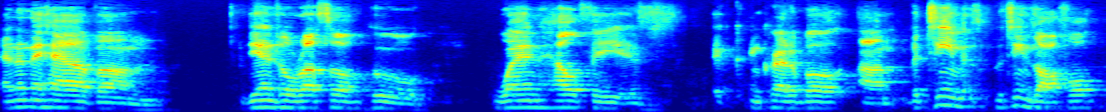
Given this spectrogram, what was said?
And then they have um, D'Angelo Russell, who, when healthy, is incredible. Um, the team is the team's awful,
